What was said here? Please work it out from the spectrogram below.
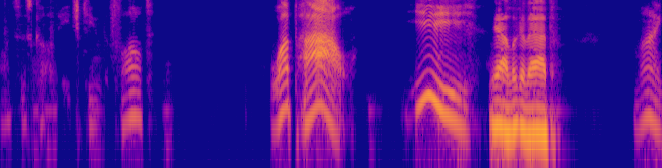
What's this called? HQ default. Whoop how. Yee. Yeah, look at that. My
